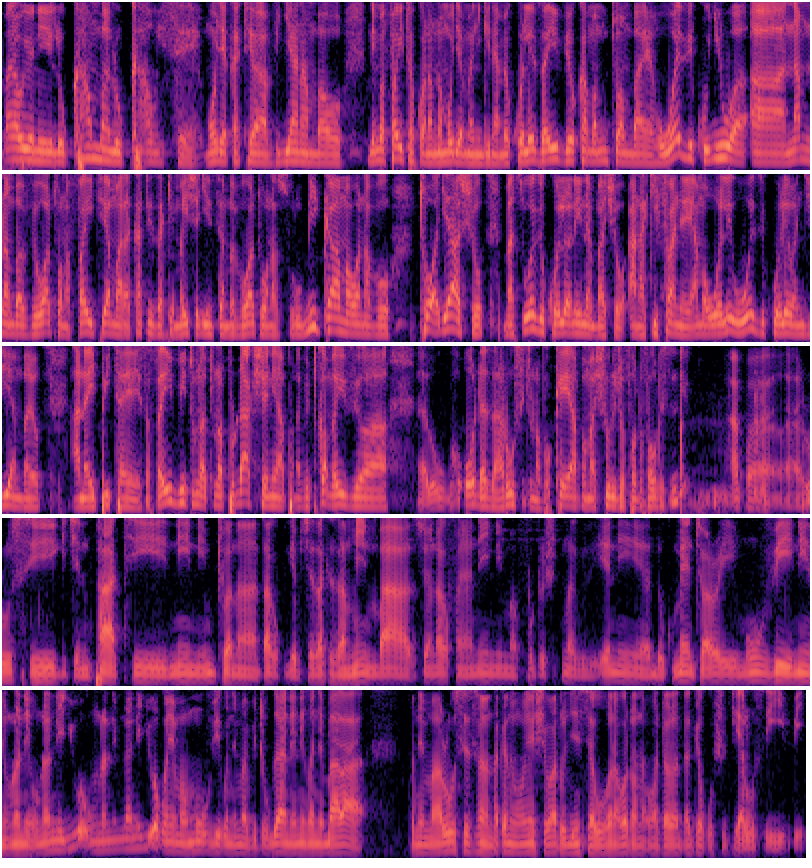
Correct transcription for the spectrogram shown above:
bana huyo ni lukamba lukawise moja kati ya vijana ambao ni mafaita kwa namna moja ama nyingine. Amekueleza hivyo kama mtu ambaye huwezi kujua uh, namna ambavyo watu wanafaiti ama harakati za kimaisha jinsi ambavyo watu wanasurubika ama wanavyotoa jasho basi huwezi kuelewa nini ambacho anakifanya ama uwele, huwezi kuelewa njia ambayo anaipita yeye. Sasa hivi tuna, tuna production hapa na vitu kama hivyo uh, oda za harusi tunapokea hapa mashughuli tofauti tofauti si ndio hapa harusi kitchen party nini mtu anataka kupiga picha zake za mimba sio anataka kufanya nini mafotoshoot ma- yani uh, documentary movie nini. Unani- unanijua unani- kwenye mamovie kwenye mavitu gani yani kwenye balaa kwenye maharusi sasa nataka niwaonyeshe watu jinsi ya kuona watu wanatakiwa kushuti harusi hivi.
